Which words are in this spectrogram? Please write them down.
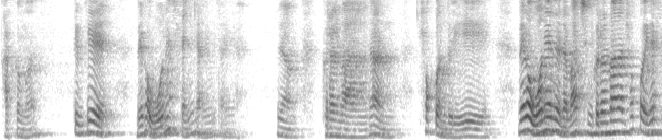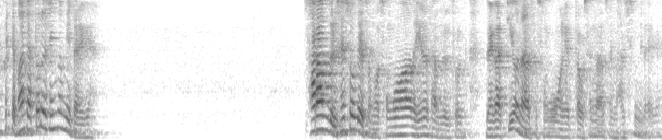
가끔은. 근데 그게 내가 원해서 되는 게 아닙니다. 그냥 그럴 만한 조건들이 내가 원했는데 마침 그럴 만한 조건이 돼서 그렇게 맞아 떨어진 겁니다, 이게. 사람들 세속에서 뭐 성공하는 이런 사람들도 내가 뛰어나서 성공을 했다고 생각하는 사람이 많습니다, 이게.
